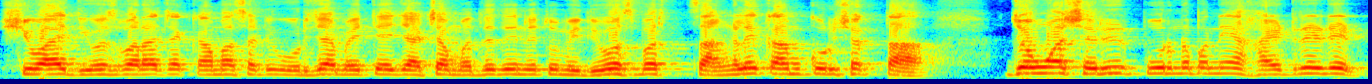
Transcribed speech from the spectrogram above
शिवाय दिवसभराच्या कामासाठी ऊर्जा मिळते ज्याच्या मदतीने तुम्ही दिवसभर चांगले काम करू शकता. जेव्हा शरीर पूर्णपणे हायड्रेटेड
